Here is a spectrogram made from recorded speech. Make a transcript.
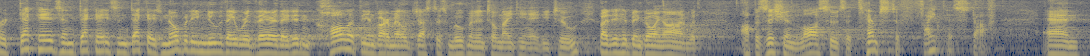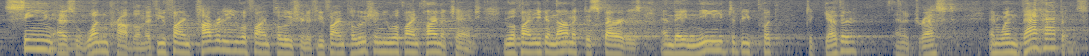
for decades and decades and decades. Nobody knew they were there. They didn't call it the environmental justice movement until 1982, but it had been going on with opposition, lawsuits, attempts to fight this stuff, and seen as one problem. If you find poverty, you will find pollution. If you find pollution, you will find climate change. You will find economic disparities, and they need to be put together and addressed. And when that happens,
